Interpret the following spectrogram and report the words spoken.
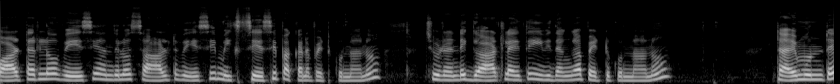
వాటర్లో వేసి అందులో సాల్ట్ వేసి మిక్స్ చేసి పక్కన పెట్టుకున్నాను. చూడండి ఘాట్లు అయితే ఈ విధంగా పెట్టుకున్నాను. టైం ఉంటే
